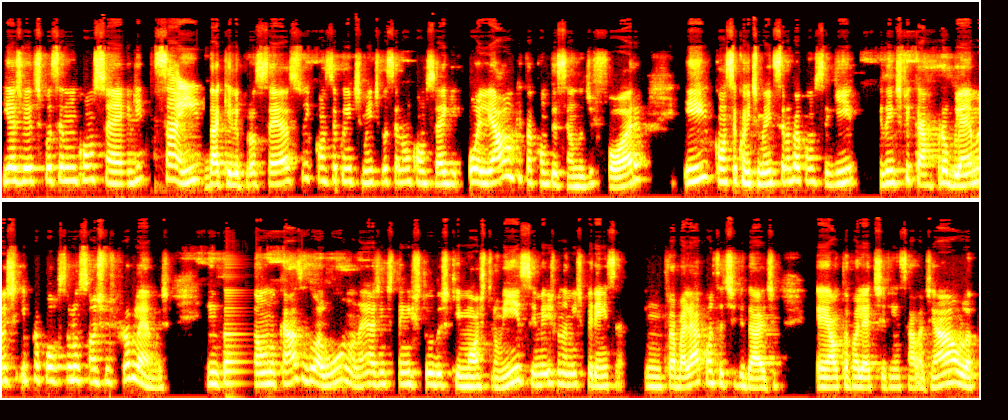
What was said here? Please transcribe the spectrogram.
e às vezes você não consegue sair daquele processo e, consequentemente, você não consegue olhar o que está acontecendo de fora e, consequentemente, você não vai conseguir identificar problemas e propor soluções para os problemas. Então, no caso do aluno, né, a gente tem estudos que mostram isso, e mesmo na minha experiência em trabalhar com essa atividade é, autoavaliativa em sala de aula,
